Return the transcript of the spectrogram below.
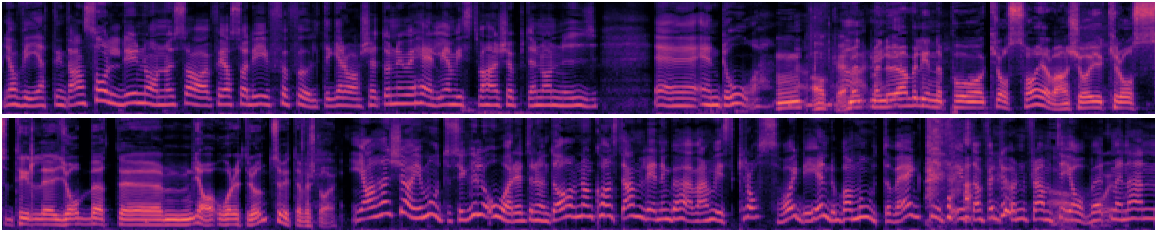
jag vet inte. Han sålde ju någon och sa, för jag sa det är för fullt i garaget och nu i helgen visst vad han köpte någon ny eh, ändå. Okej. Men, men nu är han väl inne på crosshojar va? Han kör ju cross till eh, jobbet eh, ja, året runt så vitt jag förstår. Ja, han kör ju motorcykel året runt och av någon konstig anledning behöver han visst crosshoj. Det är ändå bara motorväg typ utanför dörren fram till jobbet. Men han,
